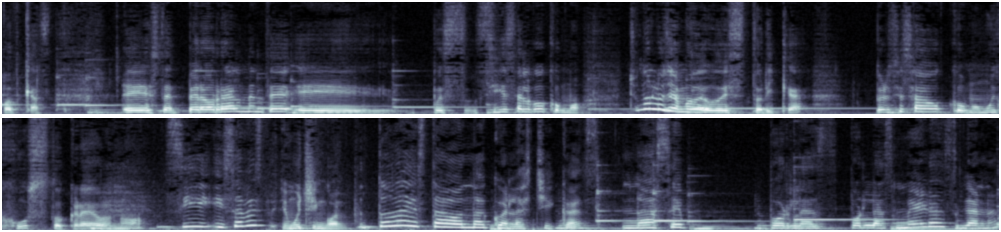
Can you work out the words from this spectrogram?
podcast. Este, pero realmente, eh, pues sí es algo como, yo no lo llamo deuda histórica, pero sí es algo como muy justo, creo, ¿no? Sí, y sabes, Y muy chingón. toda esta onda con las chicas nace por las, por las meras ganas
